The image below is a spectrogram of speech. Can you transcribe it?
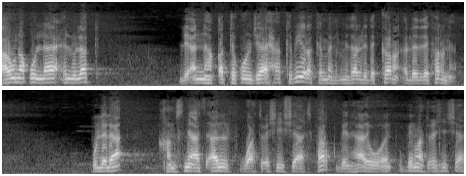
أو نقول لا يحل لك لأنها قد تكون جائحة كبيرة كما في المثال الذي ذكرنا الذي ذكرنا. ولا لا؟ خمسمائة ألف واحد وعشرين شاة. فرق بين هذا وبين واحد وعشرين شاة.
